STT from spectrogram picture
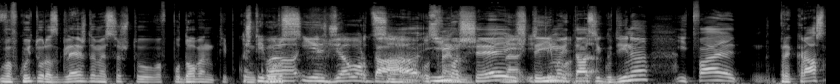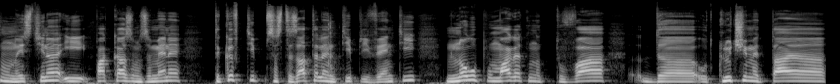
в, в които разглеждаме също в подобен тип конкурс. Ще има ESG Awards. Да, освен... имаше да, и ще, ще има и тази да. година и това е прекрасно наистина и пак казвам, за мен е такъв тип състезателен тип ивенти много помагат на това да отключиме тая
